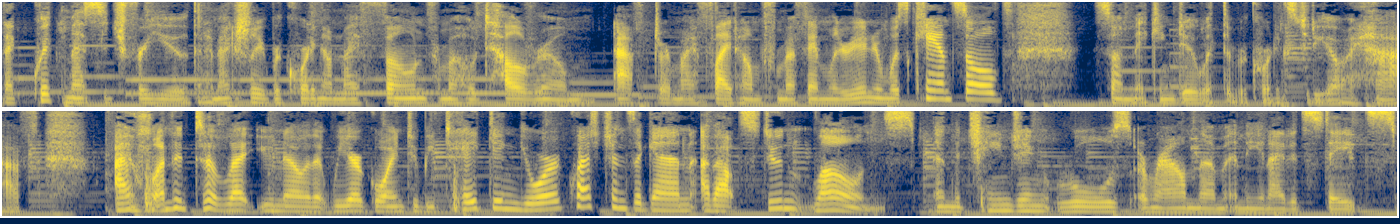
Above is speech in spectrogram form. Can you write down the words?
Got a quick message for you that I'm actually recording on my phone from a hotel room after my flight home from a family reunion was canceled. So I'm making do with the recording studio I have. I wanted to let you know that we are going to be taking your questions again about student loans and the changing rules around them in the United States.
